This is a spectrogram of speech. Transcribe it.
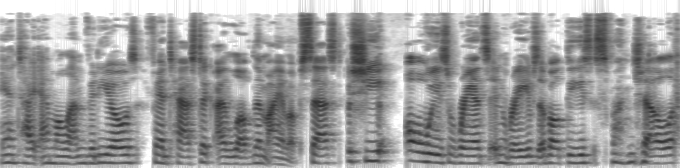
anti-MLM videos. Fantastic. I love them. I am obsessed. But she always rants and raves about these Spongelle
